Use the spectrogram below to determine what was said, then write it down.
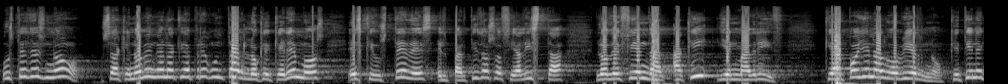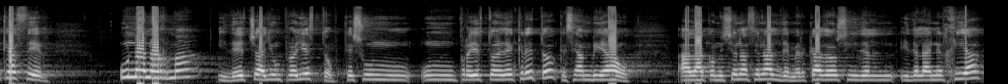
Ustedes no, o sea, que no vengan aquí a preguntar. Lo que queremos es que ustedes, el Partido Socialista, lo defiendan aquí y en Madrid, que apoyen al Gobierno, que tiene que hacer una norma, y de hecho hay un proyecto, que es un, proyecto de decreto que se ha enviado a la Comisión Nacional de Mercados y, de la Energía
